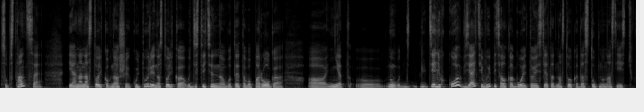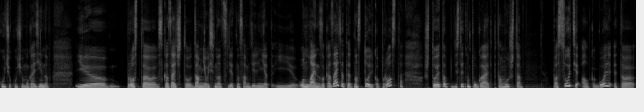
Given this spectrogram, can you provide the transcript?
субстанция, и она настолько в нашей культуре, настолько вот действительно вот этого порога нет, э, ну, тебе легко взять и выпить алкоголь, то есть это настолько доступно, у нас есть куча-куча магазинов, и э, просто сказать, что да, мне 18 лет, на самом деле нет, и онлайн заказать это, это настолько просто, что это действительно пугает, потому что, по сути, алкоголь — это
